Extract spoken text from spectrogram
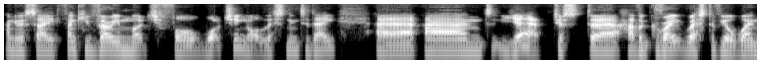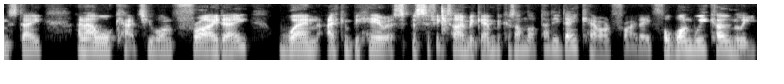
I'm going to say thank you very much for watching or listening today. Uh, and yeah, just uh, have a great rest of your Wednesday. And I will catch you on Friday when I can be here at a specific time again because I'm not daddy daycare on Friday for one week only.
